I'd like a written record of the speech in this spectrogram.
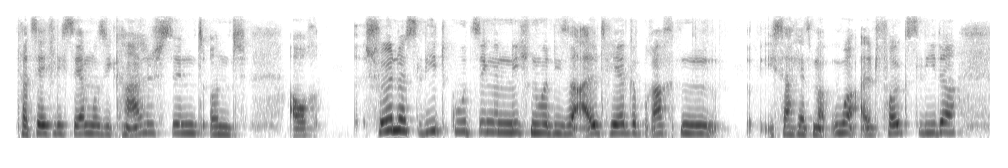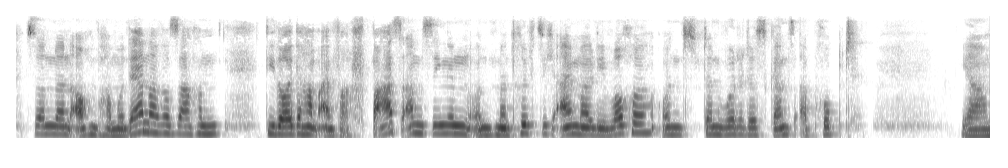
tatsächlich sehr musikalisch sind und auch schönes Lied gut singen, nicht nur diese althergebrachten, ich sage jetzt mal uralt Volkslieder, sondern auch ein paar modernere Sachen. Die Leute haben einfach Spaß am Singen und man trifft sich einmal die Woche und dann wurde das ganz abrupt, ja,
